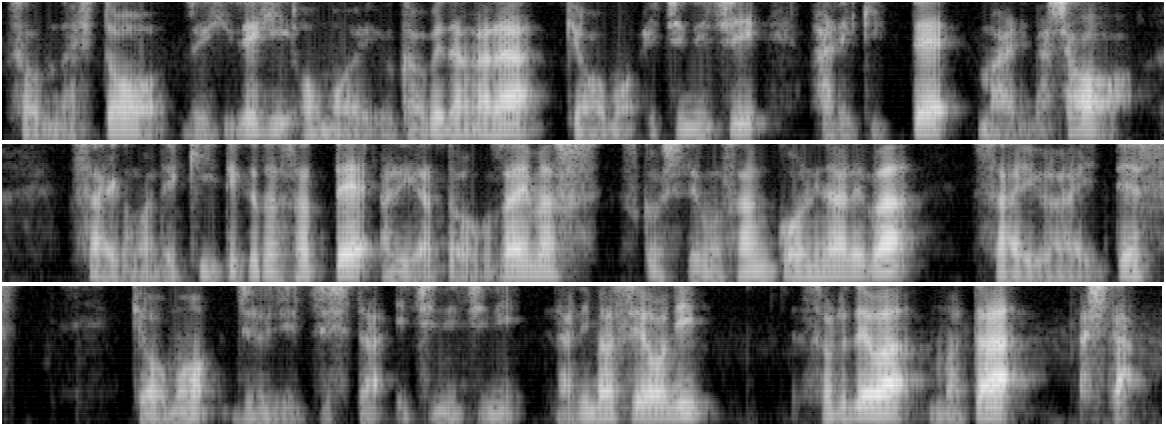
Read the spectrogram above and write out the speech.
そんな人をぜひぜひ思い浮かべながら今日も一日張り切ってまいりましょう。最後まで聞いてくださってありがとうございます。少しでも参考になれば幸いです。今日も充実した一日になりますように。それではまた明日。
